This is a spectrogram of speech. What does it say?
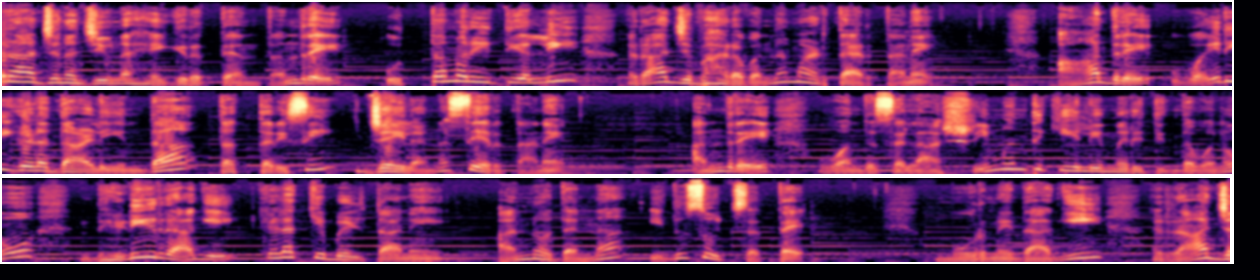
ರಾಜನ ಜೀವನ ಹೇಗಿರುತ್ತೆ ಅಂತಂದ್ರೆ ಉತ್ತಮ ರೀತಿಯಲ್ಲಿ ರಾಜ್ಯಭಾರವನ್ನ ಮಾಡ್ತಾ ಇರ್ತಾನೆ. ಆದ್ರೆ ವೈರಿಗಳ ದಾಳಿಯಿಂದ ತತ್ತರಿಸಿ ಜೈಲನ್ನ ಸೇರ್ತಾನೆ. ಅಂದ್ರೆ ಒಂದು ಸಲ ಶ್ರೀಮಂತಿಕೆಯಲ್ಲಿ ಮೆರೆತಿದ್ದವನು ದಿಢೀರಾಗಿ ಕೆಳಕ್ಕೆ ಬೀಳ್ತಾನೆ ಅನ್ನೋದನ್ನ ಇದು ಸೂಚಿಸುತ್ತೆ. ಮೂರನೇದಾಗಿ, ರಾಜ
